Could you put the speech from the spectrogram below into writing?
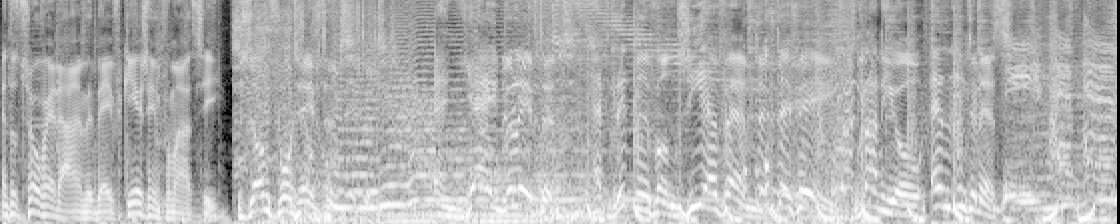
En tot zover de ANWB Verkeersinformatie. Zandvoort heeft het. En jij beleeft het. Het ritme van ZFM op tv, radio en internet. ZFM.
